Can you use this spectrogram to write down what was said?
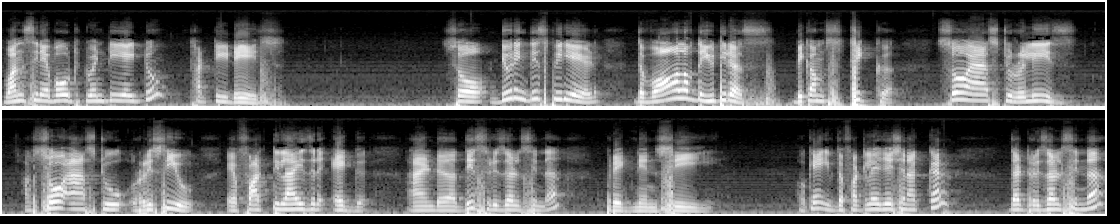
Once in about 28 to 30 days. So during this period the wall of the uterus becomes thick so as to release or so as to receive a fertilized egg and uh, this results in the pregnancy. Okay if the fertilization occur that results in the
